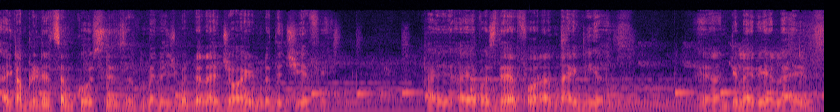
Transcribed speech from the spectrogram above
I completed some courses of management and I joined the GFA. I, I was there for uh, nine years and until I realized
